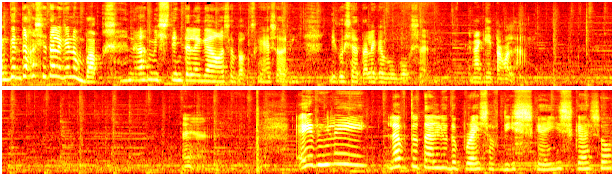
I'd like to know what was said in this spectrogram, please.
ang ganda kasi talaga ng box. Na-miss din talaga ako sa box. Kaya sorry, hindi ko siya talaga bubuksan. Nakita ko lang. Ayan. I really love to tell you the price of this, guys. Kaso,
